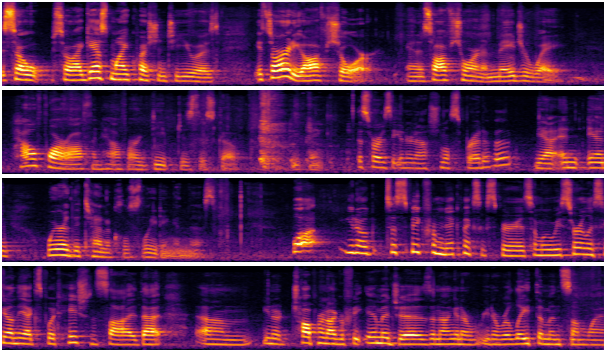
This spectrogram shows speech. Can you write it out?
so, so I guess my question to you is, it's already offshore, and it's offshore in a major way. How far off and how far deep does this go, do you think? As far as the international spread of it, Yeah, and, and where are the tentacles leading in this? Well, you know, to speak from NCMEC's experience, I mean, we certainly see on the exploitation side that, um, you know, child pornography images, and I'm going to, you know, relate them in some way,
